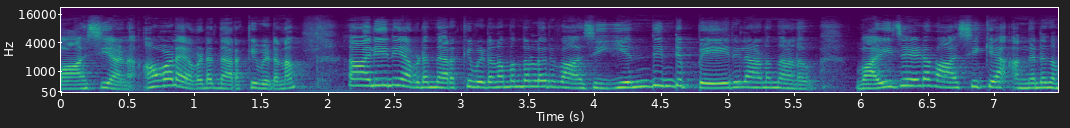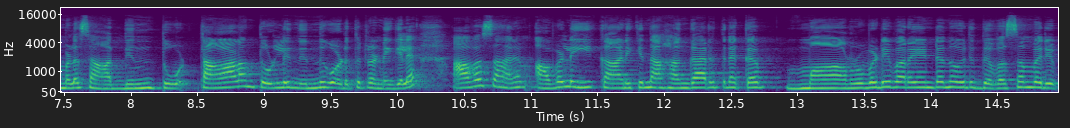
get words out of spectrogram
വാശിയാണ്. അവളെ അവിടെ നിറക്കി വിടണം. ആലീനെ അവിടെ നിറക്കി വിടണം എന്നുള്ളൊരു വാശി എന്തിന്റെ പേരിലാണെന്നാണ്. വൈജയുടെ വാശിക്ക് അങ്ങനെ നമ്മൾ സാ നിന്ന് താളം തുള്ളി നിന്ന് കൊടുത്തിട്ടുണ്ടെങ്കിൽ അവസാനം അവൾ ഈ കാണിക്കുന്ന അഹങ്കാരത്തിനൊക്കെ മറുപടി പറയേണ്ടെന്ന് ഒരു ദിവസം വരും.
